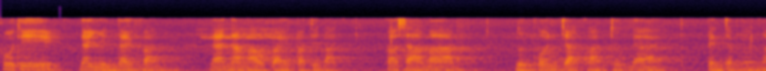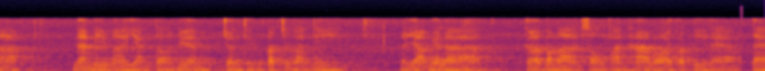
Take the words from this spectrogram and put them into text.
ผู้ที่ได้ยินได้ฟัง และนำเอาไปปฏิบัติ ก็สามารถหลุดพ้นจากความทุกข์ได้เป็นจำนวนมาก และมีมาอย่างต่อเนื่องจนถึงปัจจุบันนี้ ระยะเวลาก็ประมาณ 2,500 กว่าปีแล้ว แต่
